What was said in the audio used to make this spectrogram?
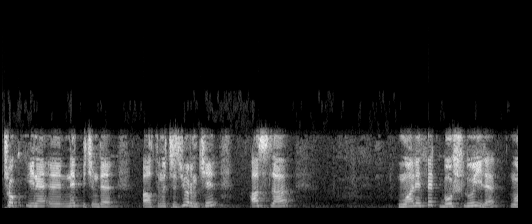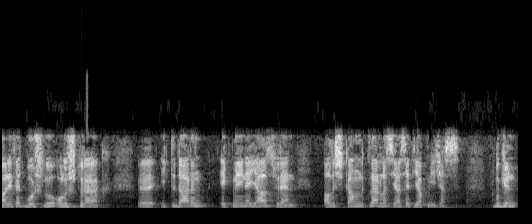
Çok yine e, net biçimde altını çiziyorum ki asla muhalefet boşluğu ile muhalefet boşluğu oluşturarak e, iktidarın ekmeğine yağ süren alışkanlıklarla siyaset yapmayacağız. Bugün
